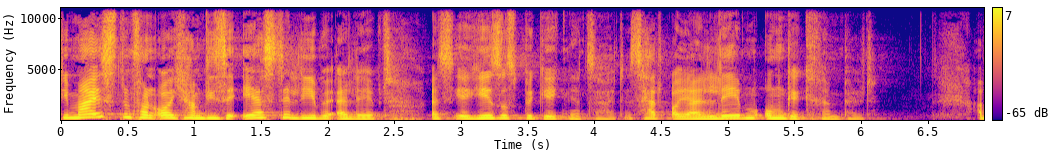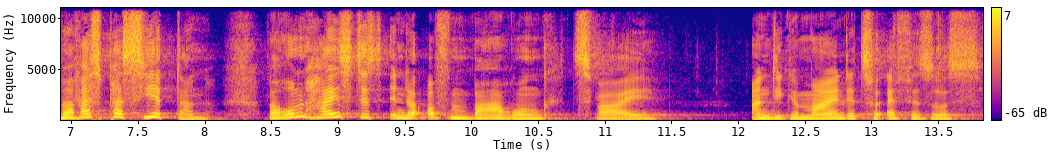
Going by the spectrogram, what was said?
Die meisten von euch haben diese erste Liebe erlebt, als ihr Jesus begegnet seid. Es hat euer Leben umgekrempelt. Aber was passiert dann? Warum heißt es in der Offenbarung 2 an die Gemeinde zu Ephesus,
